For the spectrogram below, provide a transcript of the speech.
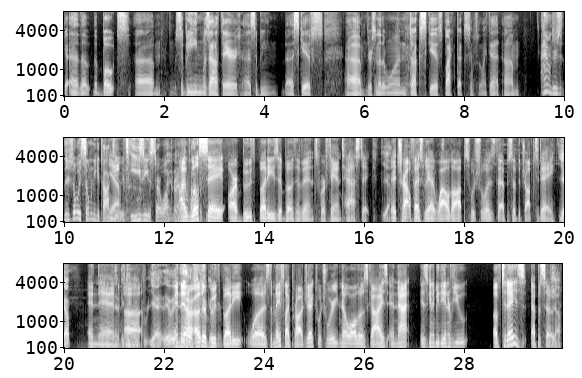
uh, the the boats. Um, Sabine was out there. Uh, Sabine uh, skiffs. Um, there's another one, duck skiffs, black duck something like that. Um, I don't. There's there's always someone you can talk Yeah. to. It's easy to start walking know. around. I will with people. say our booth buddies at both events were fantastic. Yeah. At Trout Fest, we had Wild Ops, which was the episode that dropped today, Yep. and And then it uh, a, yeah. It was, and that then our was other booth interview. buddy was the Mayfly Project, which we know all those guys, and that is going to be the interview of today's episode. Yeah.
